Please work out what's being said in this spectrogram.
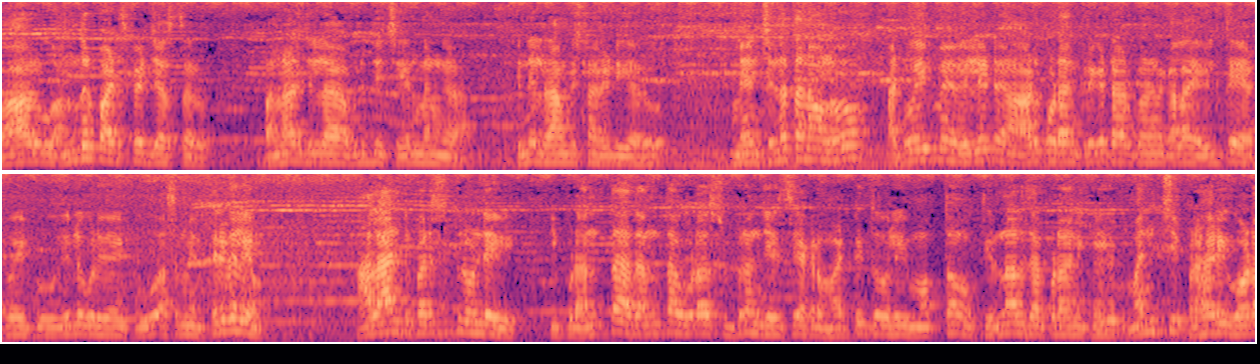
వారు అందరూ పార్టిసిపేట్ చేస్తారు. పల్నాడు జిల్లా అభివృద్ధి చైర్మన్గా పిన్నెల రామకృష్ణారెడ్డి గారు. మేము చిన్నతనంలో అటువైపు మేము వెళ్ళే ఆడుకోవడానికి క్రికెట్ ఆడుకోవడానికి అలా వెళ్తే అటువైపు వీర్లగుడి వైపు అసలు మేము తిరగలేము. అలాంటి పరిస్థితులు ఉండేవి. ఇప్పుడు అంతా అదంతా కూడా శుభ్రం చేసి అక్కడ మట్టి తోలి మొత్తం తిరునాళ్ళు జరపడానికి మంచి ప్రహరీ గోడ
